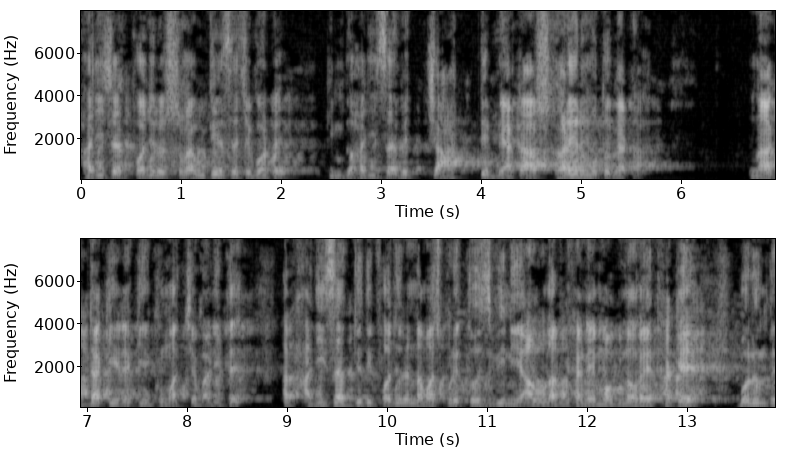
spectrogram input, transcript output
হাজি সাহেব ফজরের সময় উঠে এসেছে বটে, কিন্তু হাজি সাহেবের চারটে বেটা ষাঁড়ের মতো বেটা নাক ডাকিয়ে ডাকিয়ে ঘুমাচ্ছে বাড়িতে। আর হাজি সাহেব যদি ফজরের নামাজ পড়ে তসবি নিয়ে আল্লাহর ধ্যানে মগ্ন হয়ে থাকে, বলুন তো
